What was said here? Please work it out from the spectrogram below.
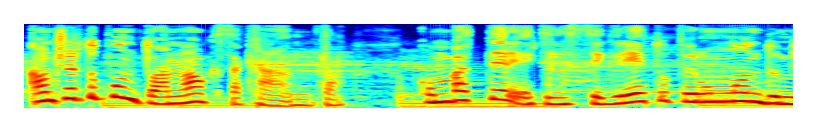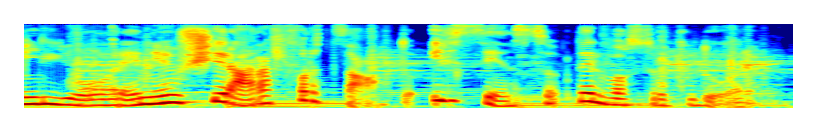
A un certo punto Anna Oxa canta Combatterete in segreto per un mondo migliore e ne uscirà rafforzato il senso del vostro pudore.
